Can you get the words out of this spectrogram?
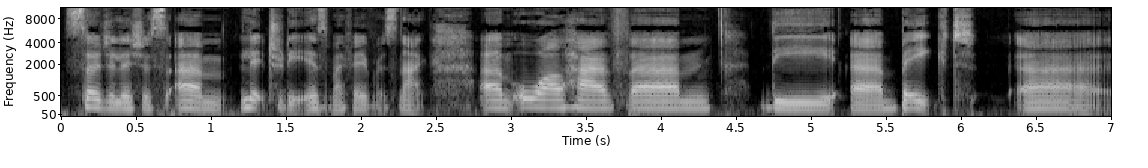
so delicious. Um, literally is my favorite snack. Um, or I'll have um, the uh, baked uh,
